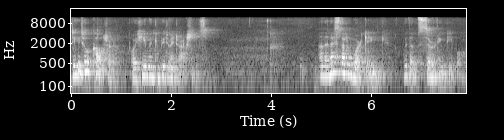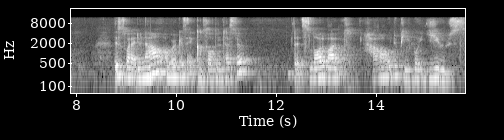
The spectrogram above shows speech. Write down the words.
digital culture or human-computer interactions. And then I started working with observing people. This is what I do now. I work as a consultant tester. That's a lot about how do people use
